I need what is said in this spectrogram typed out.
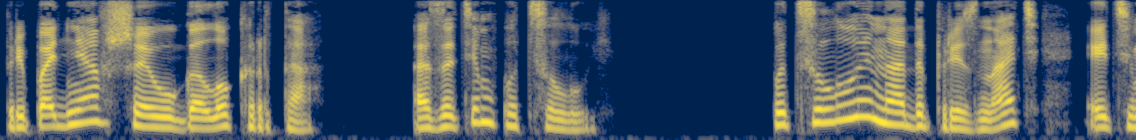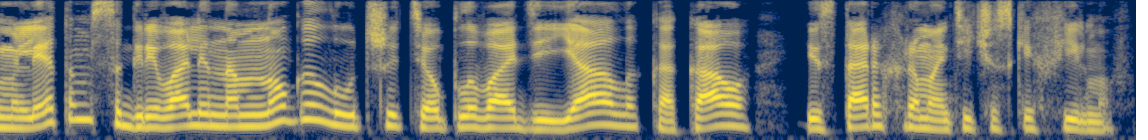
приподнявшая уголок рта, а затем поцелуй. Поцелуи, надо признать, этим летом согревали намного лучше теплого одеяла, какао и старых романтических фильмов.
